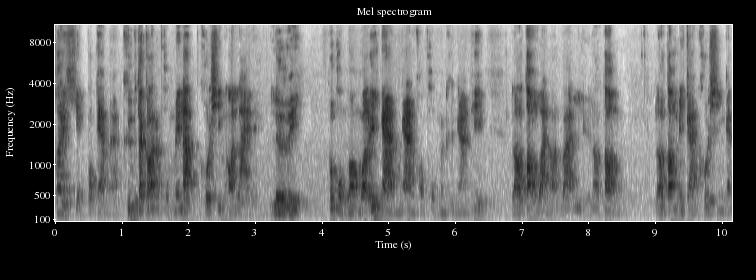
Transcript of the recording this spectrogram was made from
ค่อยเขียนโปรแกรมนะคือแต่ก่อนผมไม่รับ coaching ออนไลน์เลยเลยเพราะผมมองว่าเอ้ยงานงานของผมมันคืองานที่เราต้อง one on one หรือเราต้อง เราต้องมีการ coaching กัน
